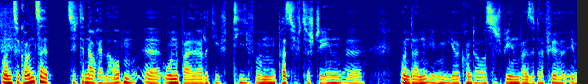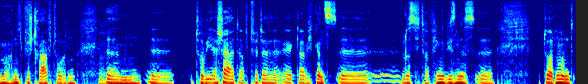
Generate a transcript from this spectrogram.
Und sie konnten es halt sich dann auch erlauben, äh, ohne Ball relativ tief und passiv zu stehen äh, und dann eben ihre Konto auszuspielen, weil sie dafür eben auch nicht bestraft wurden. Mhm. Ähm, äh, Tobi Escher hat auf Twitter, äh, glaube ich, ganz äh, lustig darauf hingewiesen, dass äh, Dortmund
